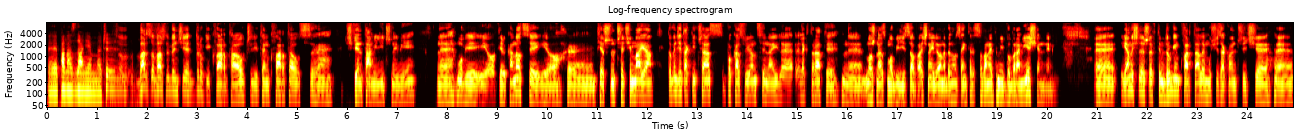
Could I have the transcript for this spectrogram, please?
E, pana zdaniem? Czy... Bardzo ważny będzie drugi kwartał, czyli ten kwartał z e, świętami licznymi. E, mówię i o Wielkanocy, i o pierwszym 3 maja. To będzie taki czas pokazujący, na ile elektoraty można zmobilizować, na ile one będą zainteresowane tymi wyborami jesiennymi. E, ja myślę, że w tym drugim kwartale musi zakończyć się e,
